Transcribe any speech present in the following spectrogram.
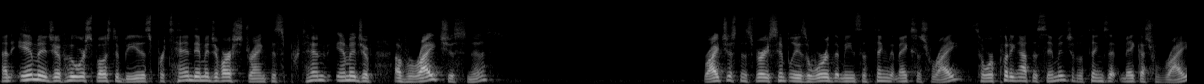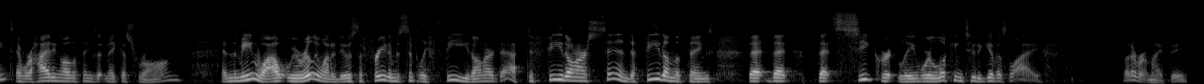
an image of who we're supposed to be, this pretend image of our strength, this pretend image of, of righteousness. Righteousness, very simply, is a word that means the thing that makes us right. So we're putting out this image of the things that make us right, and we're hiding all the things that make us wrong. And the meanwhile, what we really want to do is the freedom to simply feed on our death, to feed on our sin, to feed on the things that, that, that secretly we're looking to to give us life, whatever it might be.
